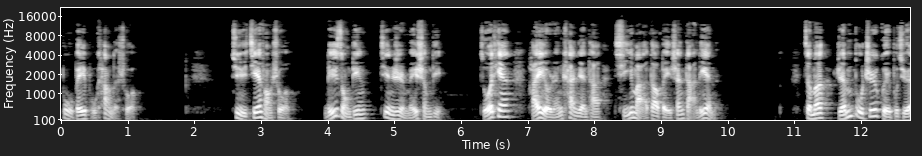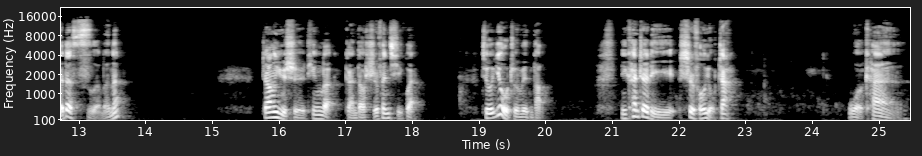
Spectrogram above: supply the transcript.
不卑不亢地说：“据街坊说，李总兵近日没生病，昨天还有人看见他骑马到北山打猎呢。怎么人不知鬼不觉的死了呢？”张御史听了，感到十分奇怪，就又追问道：“你看这里是否有诈？”我看。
